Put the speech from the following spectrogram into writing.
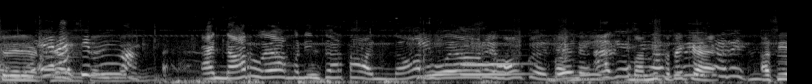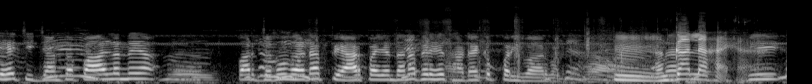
ਸਵੇਰੇ ਉੱਠਿਆ। ਇੰਨਾ ਰੋਇਆ ਮਨਿੰਦਰ ਤਾਂ ਇੰਨਾ ਰੋਇਆ ਅਰੇ ਹੋ ਕੇ ਲੈ ਲੈ ਮੰਮੀ ਪਤਾ ਕੀ ਹੈ? ਅਸੀਂ ਇਹ ਚੀਜ਼ਾਂ ਨੂੰ ਤਾਂ ਪਾਲ ਲੈਂਦੇ ਆ। ਪਰ ਜਦੋਂ ਸਾਡਾ ਪਿਆਰ ਪੈ ਜਾਂਦਾ ਨਾ ਫਿਰ ਇਹ ਸਾਡਾ ਇੱਕ ਪਰਿਵਾਰ ਬਣ ਜਾਂਦਾ। ਹੂੰ। ਗੱਲ ਹੈ ਵੀ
